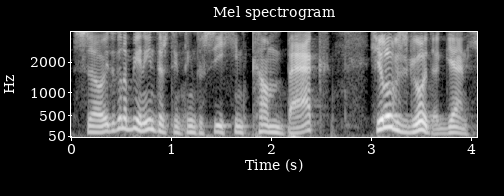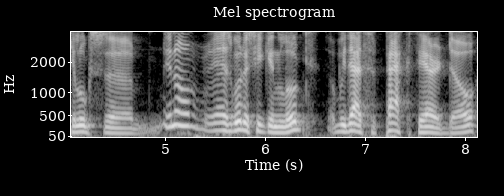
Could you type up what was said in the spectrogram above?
So it's going to be an interesting thing to see him come back. He looks good again. He looks, uh, you know, as good as he can look. With that pec there, though,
